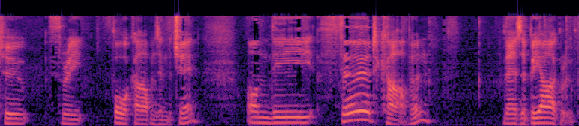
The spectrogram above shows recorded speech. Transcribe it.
two, three, four carbons in the chain. On the third carbon, there's a Br group.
